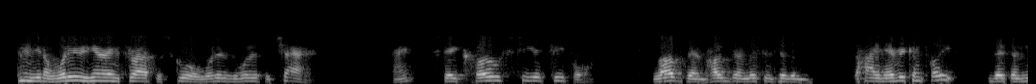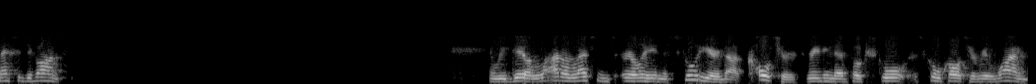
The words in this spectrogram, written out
you know, what are you hearing throughout the school? What is what is the chatter? Right? Stay close to your people. Love them, hug them, listen to them. Behind every complaint, there's a message of honesty. And we did a lot of lessons early in the school year about culture, reading that book, School School Culture Rewired,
